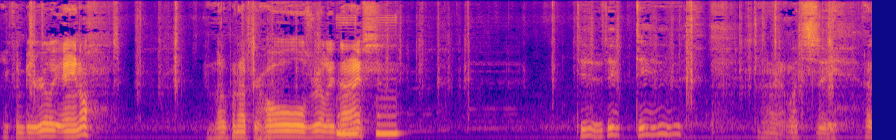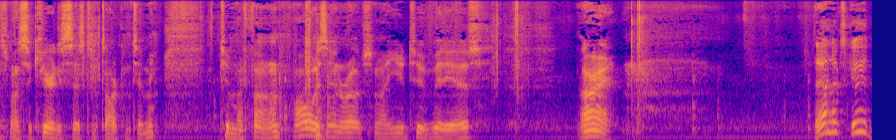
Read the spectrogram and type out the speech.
you can be really anal and open up your holes really nice. Mm-hmm. Do, do, do. All right, let's see. That's my security system talking to me, to my phone. Always interrupts my YouTube videos. All right. That looks good.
